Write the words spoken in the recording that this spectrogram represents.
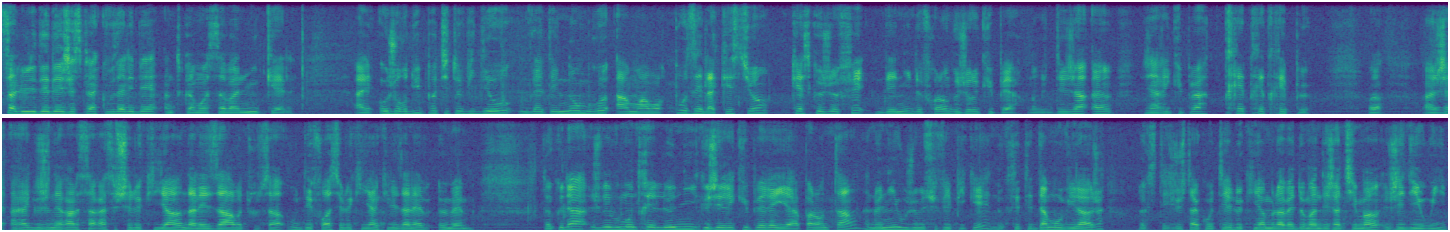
Salut les Dédés, j'espère que vous allez bien. En tout cas, moi ça va nickel. Allez, aujourd'hui, petite vidéo. Vous avez été nombreux à m'avoir posé la question qu'est-ce que je fais des nids de frelons que je récupère? Donc, déjà, un, j'en récupère très très très peu. Voilà. En, règle générale, ça reste chez le client, dans les arbres, tout ça, ou des fois, c'est le client qui les enlève eux-mêmes. Donc là, je vais vous montrer le nid que j'ai récupéré il n'y a pas longtemps, le nid où je me suis fait piquer. Donc c'était dans mon village, donc c'était juste à côté. Le client me l'avait demandé gentiment, j'ai dit oui.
